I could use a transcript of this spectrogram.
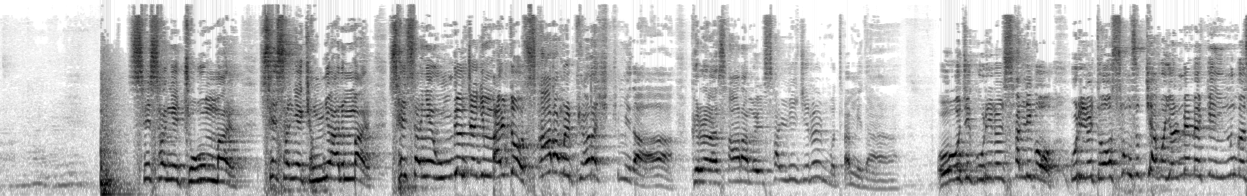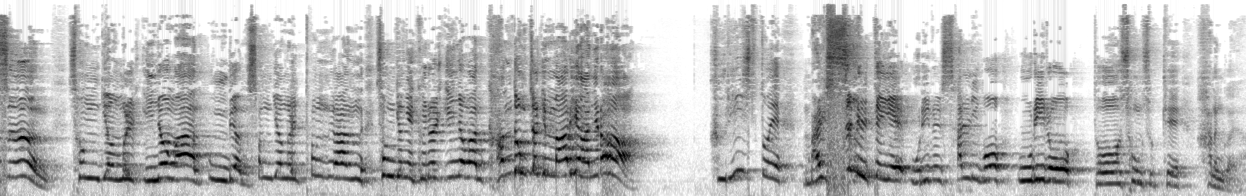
세상의 좋은 말, 세상에 격려하는 말, 세상의 웅변적인 말도 사람을 변화시킵니다. 그러나 사람을 살리지를 못합니다. 오직 우리를 살리고 우리를 더 성숙케 하고 열매 맺게 있는 것은 성경을 인용한 웅변, 성경을 통한 성경의 글을 인용한 감동적인 말이 아니라 그리스도의 말씀일 때에 우리를 살리고 우리로 더 성숙해 하는 거예요.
